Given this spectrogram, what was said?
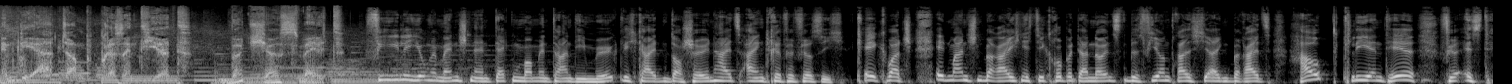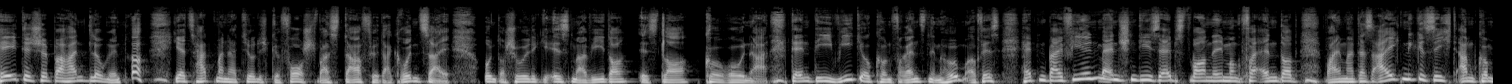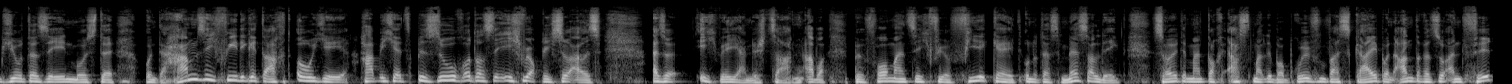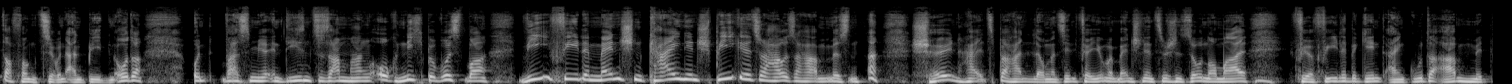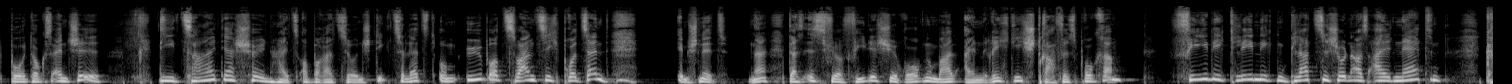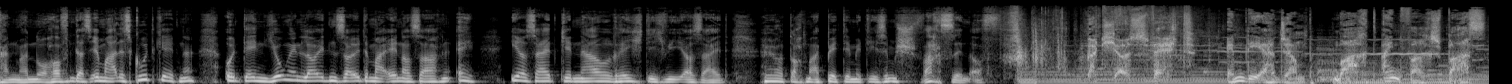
MDR Jump präsentiert Böttchers Welt. Viele junge Menschen entdecken momentan die Möglichkeiten der Schönheitseingriffe für sich. Okay, Quatsch. In manchen Bereichen ist die Gruppe der 19- bis 34-Jährigen bereits Hauptklientel für ästhetische Behandlungen. Jetzt hat man natürlich geforscht, was dafür der Grund sei. Und der Schuldige ist mal wieder, ist klar, Corona. Denn die Videokonferenzen im Homeoffice hätten bei vielen Menschen die Selbstwahrnehmung verändert, weil man das eigene Gesicht am Computer sehen musste. Und da haben sich viele gedacht, oh je, habe ich jetzt Besuch oder sehe ich wirklich so aus? Also ich will ja nichts sagen, aber bevor man sich für viel Geld unter das Messer legt, sollte man doch erstmal überprüfen, was Skype und andere so an Filterfunktionen anbieten, oder? Und was mir in diesem Zusammenhang auch nicht bewusst war, wie viele Menschen keinen Spiegel zu Hause haben müssen. Schönheitsbehandlungen sind für junge Menschen inzwischen so normal. Für viele beginnt ein guter Abend mit Botox and Chill. Die Zahl der Schönheitsoperationen stieg zuletzt um über 20 Prozent im Schnitt. Ne? Das ist für viele Chirurgen mal ein richtig straffes Programm. Viele Kliniken platzen schon aus allen Nähten. Kann man nur hoffen, dass immer alles gut geht. Ne? Und den jungen Leuten sollte mal einer sagen, ey, ihr seid genau richtig, wie ihr seid. Hört doch mal bitte mit diesem Schwachsinn auf. Böttchers Welt. MDR Jump macht einfach Spaß.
